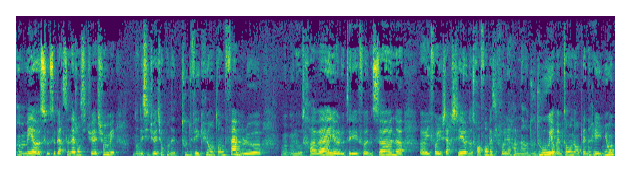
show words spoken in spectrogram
on met ce, personnage en situation, mais dans des situations qu'on a toutes vécues en tant que femme. On, est au travail, le téléphone sonne, il faut aller chercher notre enfant parce qu'il faut aller ramener un doudou, et en même temps, on est en pleine réunion.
